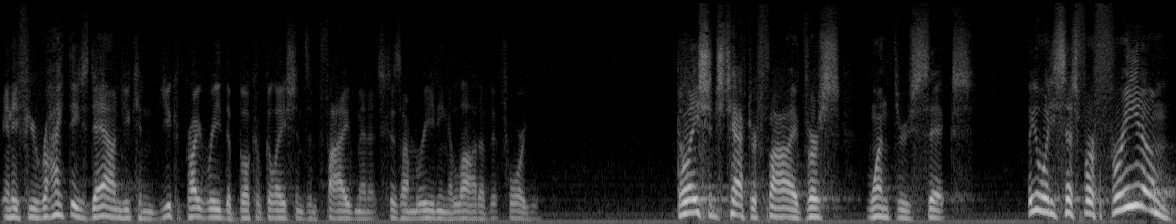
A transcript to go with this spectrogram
And if you write these down, you can, you can probably read the book of Galatians in five minutes because I'm reading a lot of it for you. Galatians chapter 5, verse 1 through 6. Look at what he says For freedom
